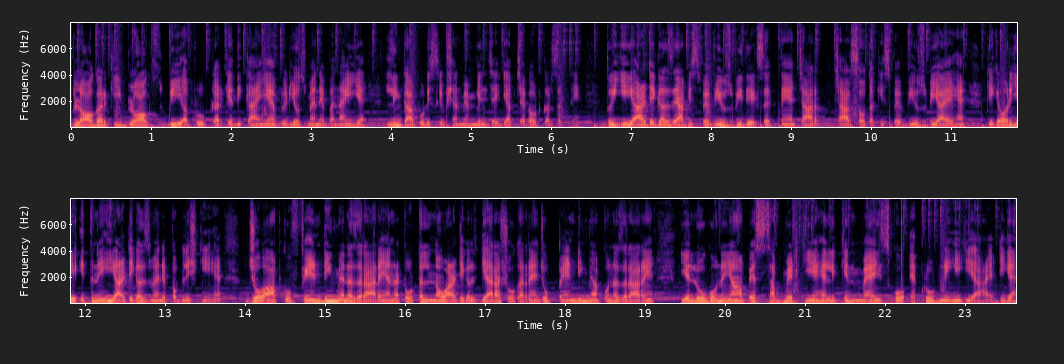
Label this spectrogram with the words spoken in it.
ब्लॉगर की ब्लॉग्स भी अप्रूव करके दिखाई हैं वीडियोस मैंने बनाई है। लिंक आपको डिस्क्रिप्शन में मिल जाएगी, आप चेकआउट कर सकते हैं। तो ये आर्टिकल्स है, आप इस पर व्यूज़ भी देख सकते हैं, चार चार सौ तक इस पर व्यूज़ भी आए हैं, ठीक है? और ये इतने ही आर्टिकल्स मैंने पब्लिश किए हैं जो आपको पेंडिंग में नज़र आ रहे हैं ना टोटल नौ आर्टिकल ग्यारह शो कर रहे हैं, जो पेंडिंग में आपको नज़र आ रहे हैं, ये लोगों ने यहाँ पे सबमिट किए हैं, लेकिन मैं इसको अप्रूव नहीं किया है, ठीक है?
